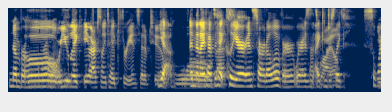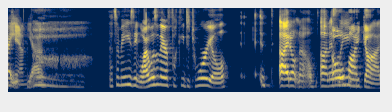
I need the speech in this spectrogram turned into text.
number. Oh, wrong. were you like you accidentally typed three instead of two? Yeah, Whoa, and then I'd have to hit clear and start all over. Whereas I can wild. just like swipe. Yeah. That's amazing. Why wasn't there a fucking tutorial? I don't know, oh honestly. Oh my god.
